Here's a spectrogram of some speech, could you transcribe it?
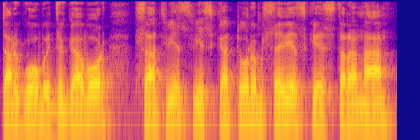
торговый договор, в соответствии с которым советская сторона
